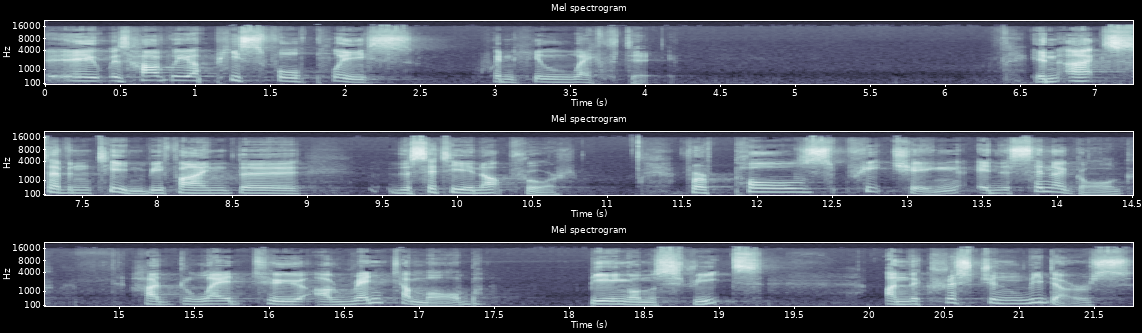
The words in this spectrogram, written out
it was hardly a peaceful place when he left it. In Acts 17, we find the, the city in uproar. For Paul's preaching in the synagogue had led to a rent a mob being on the streets and the Christian leaders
